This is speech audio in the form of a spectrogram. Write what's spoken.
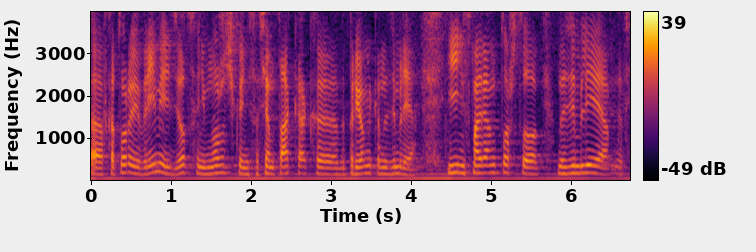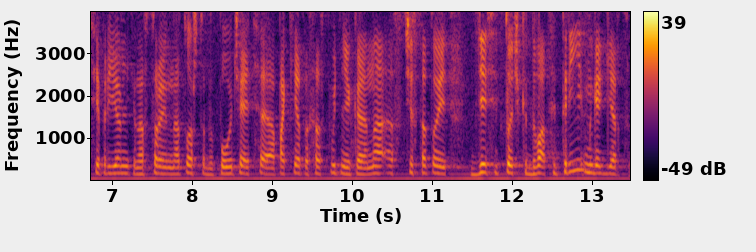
э, в которой время идет немножечко не совсем так, как э, приемника на Земле. И несмотря на то, что на Земле все приемники настроены на то, чтобы получать пакеты со спутника на, с частотой 10.23 МГц,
